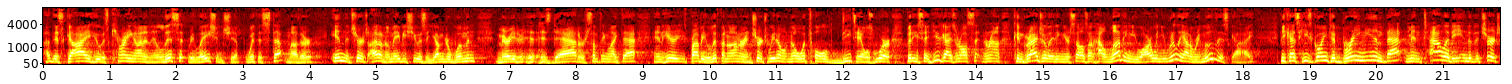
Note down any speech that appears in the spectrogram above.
uh, this guy who was carrying on an illicit relationship with his stepmother in the church. I don't know, maybe she was a younger woman, married his dad or something like that, and here he's probably lipping on her in church. We don't know what the whole details were, but he said, You guys are all sitting around congratulating yourselves on how loving you are when you really ought to remove this guy because he's going to bring in that mentality into the church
